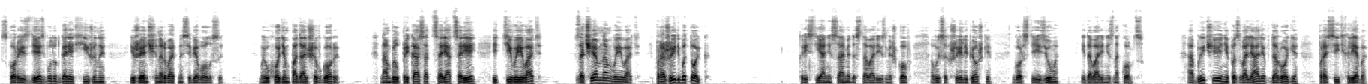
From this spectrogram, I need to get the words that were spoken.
Скоро и здесь будут гореть хижины, и женщины рвать на себе волосы. Мы уходим подальше в горы. Нам был приказ от царя царей идти воевать. Зачем нам воевать? Прожить бы только. Крестьяне сами доставали из мешков высохшие лепешки, горсти изюма и давали незнакомцу. Обычаи не позволяли в дороге просить хлеба.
